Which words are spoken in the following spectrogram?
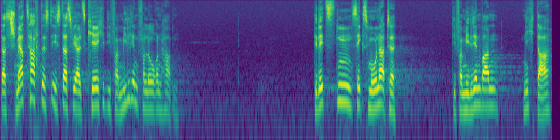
das Schmerzhafteste ist, dass wir als Kirche die Familien verloren haben. Die letzten sechs Monate, die Familien waren nicht da.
